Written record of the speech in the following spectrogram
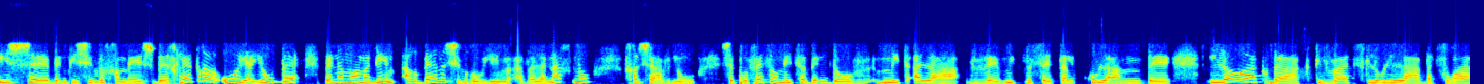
איש אה, בן 95, בהחלט ראוי, היו בין המועמדים הרבה אנשים ראויים, אבל אנחנו חשבנו שפרופסור ניצה בן דוב מתעלה ומתנשאת על כולם, ב, לא רק בכתיבה הצלולה, בצורה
